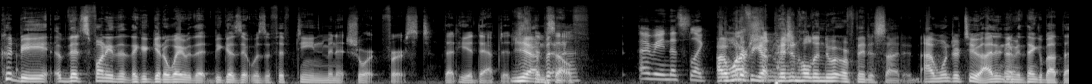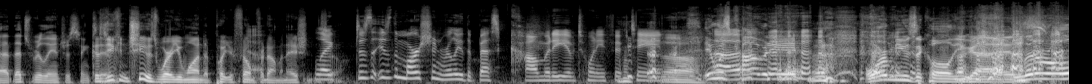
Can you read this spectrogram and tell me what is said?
Could be. That's funny that they could get away with it because it was a 15 minute short first that he adapted Yeah, but- himself. I mean, that's like. I The wonder if he got Martian when- pigeonholed into it or if they decided. I wonder too. I didn't even think about that. That's really interesting. Because you can choose where you want to put your film for nomination. Like, so. does is The Martian really the best comedy of 2015? It Uh, was comedy or musical, you guys. Literal,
